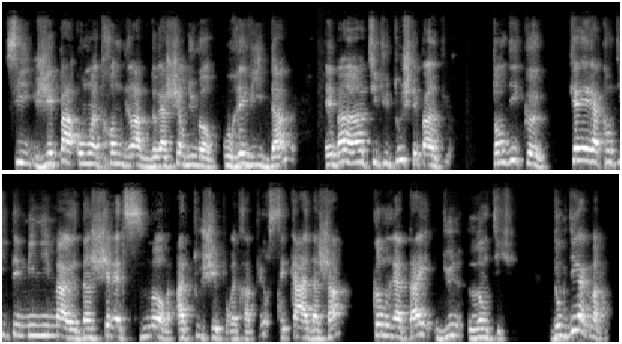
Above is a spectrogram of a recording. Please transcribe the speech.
Si j'ai pas au moins 30 grammes de la chair du mort ou réville d'âme, eh ben, si tu touches, tu n'es pas impur. Tandis que, quelle est la quantité minimale d'un chéretz mort à toucher pour être impur? C'est Kaadasha, comme la taille d'une lentille. Donc, dit Agmara,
